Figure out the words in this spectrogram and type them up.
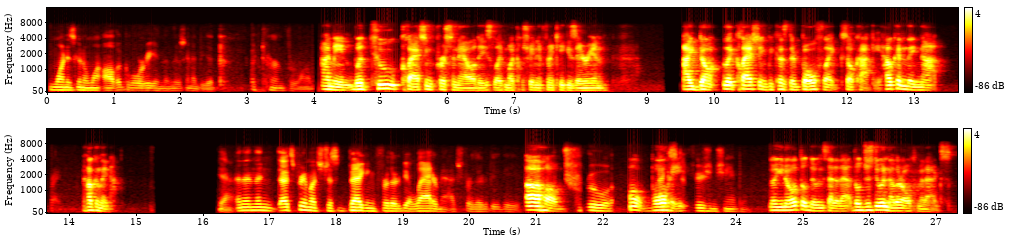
one is going to want all the glory, and then there's going to be a, a turn for one of them? I mean, with two clashing personalities like Michael Shane and Frankie Kazarian, I don't like clashing because they're both like so cocky. How can they not? Right. How can they not? Yeah, and then then that's pretty much just begging for there to be a ladder match for there to be the Oh, true oh boy. X Division champion. No, you know what they'll do instead of that? They'll just do another Ultimate X.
